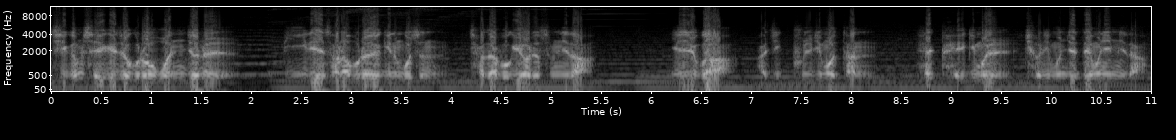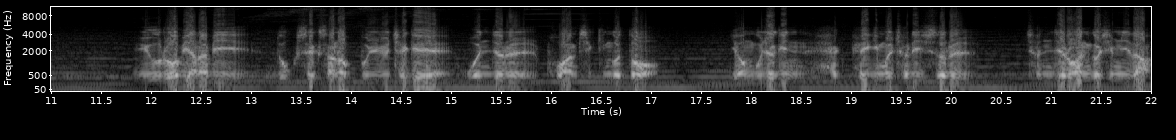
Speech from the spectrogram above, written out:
지금 세계적으로 원전을 미래 산업으로 여기는 곳은 찾아보기 어렵습니다. 인류가 아직 풀지 못한 핵 폐기물 처리 문제 때문입니다. 유럽 연합이 녹색 산업 분류 체계에 원전을 포함시킨 것도 영구적인 핵 폐기물 처리 시설을 전제로 한 것입니다.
